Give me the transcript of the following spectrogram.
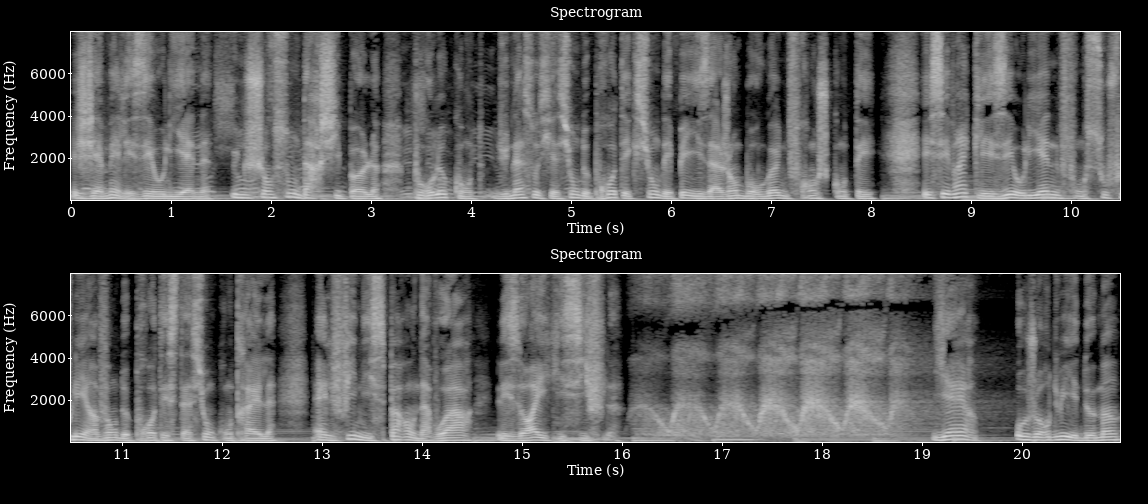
j'aimais les éoliennes, une chanson d'Archipol pour le compte d'une association de protection des paysages en Bourgogne-Franche-Comté. Et c'est vrai que les éoliennes font souffler un vent de protestation contre elles. Elles finissent par en avoir les oreilles qui sifflent. Hier, aujourd'hui et demain,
